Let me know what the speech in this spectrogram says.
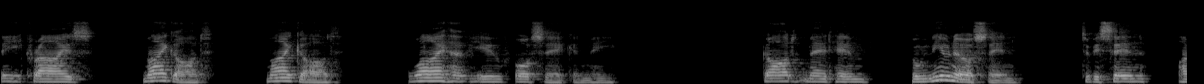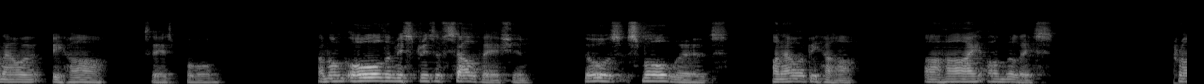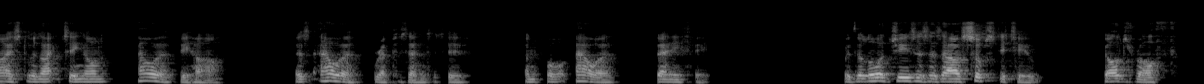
that he cries, My God, my God, why have you forsaken me? God made him who knew no sin to be sin on our behalf, says Paul. Among all the mysteries of salvation, those small words, on our behalf, are high on the list. Christ was acting on our behalf, as our representative, and for our benefit. With the Lord Jesus as our substitute, God's wrath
